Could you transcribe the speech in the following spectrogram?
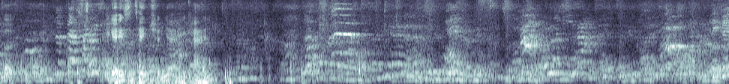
Look, get his attention. Yeah, you can. Thank you.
